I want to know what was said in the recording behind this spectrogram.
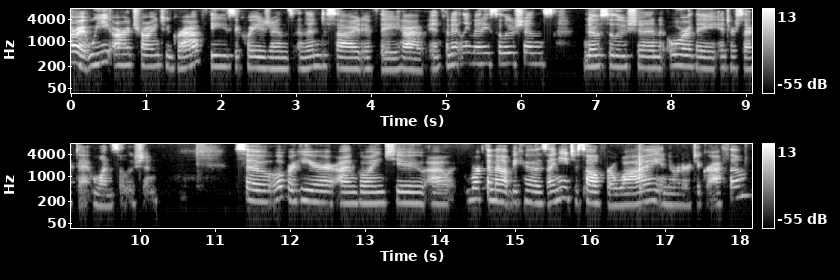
All right, we are trying to graph these equations and then decide if they have infinitely many solutions, no solution, or they intersect at one solution. So over here, I'm going to uh, work them out because I need to solve for y in order to graph them.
